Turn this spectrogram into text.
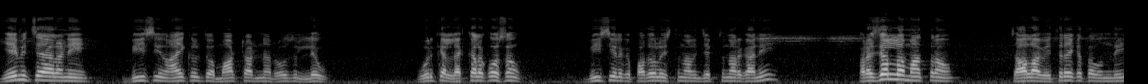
ఏమి చేయాలని బీసీ నాయకులతో మాట్లాడిన రోజులు లేవు. ఊరికే లెక్కల కోసం బీసీలకు పదవులు ఇస్తున్నారని చెప్తున్నారు కానీ ప్రజల్లో మాత్రం చాలా వ్యతిరేకత ఉంది.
